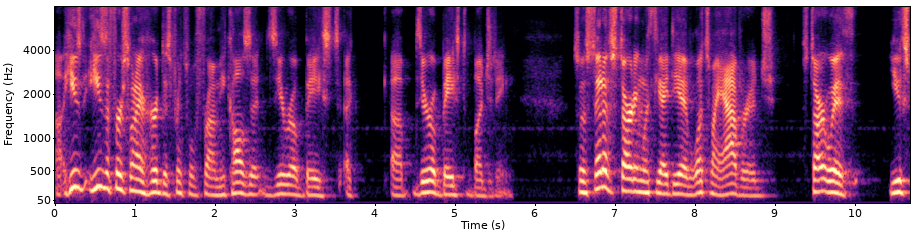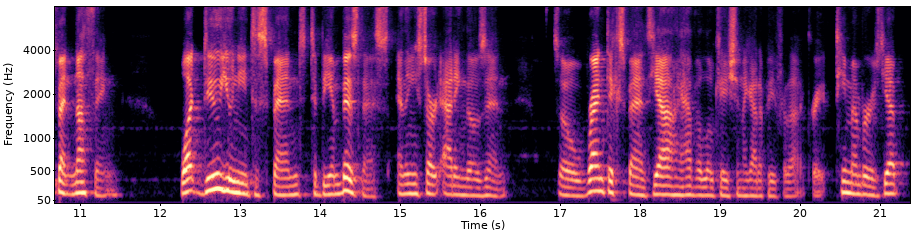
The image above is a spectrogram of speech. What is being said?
uh, he's he's the first one I heard this principle from. He calls it zero based uh, uh, zero based budgeting. So instead of starting with the idea of what's my average, start with you've spent nothing. What do you need to spend to be in business? And then you start adding those in. So rent expense, yeah, I have a location, I got to pay for that. Great. Team members, yep,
